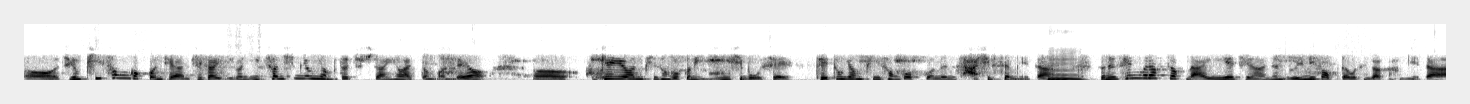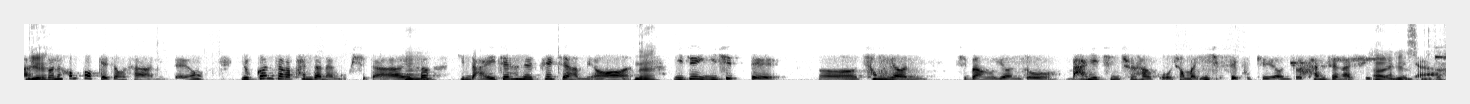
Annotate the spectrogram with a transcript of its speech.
어, 지금 피선거권 제한, 제가 이건 2016년부터 주장해왔던 건데요. 어, 국회의원 피선거권은 25세, 대통령 피선거권은 40세입니다. 음. 저는 생물학적 나이의 제한은 의미가 없다고 생각합니다. 예. 이거는 헌법 개정 사안인데요. 유권자가 판단할 몫이다. 그래서 음. 이 나이 제한을 폐지하면 네. 이제 20대 어, 청년 지방의원도 많이 진출하고 정말 20대 국회의원도 탄생할 수 있지 알겠습니다. 않느냐.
